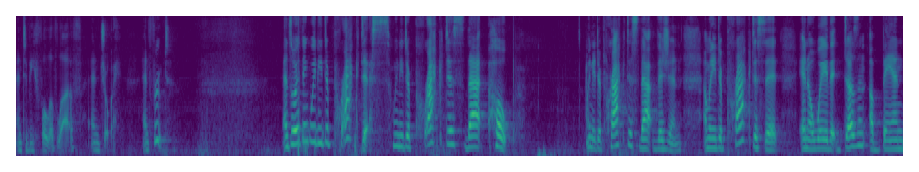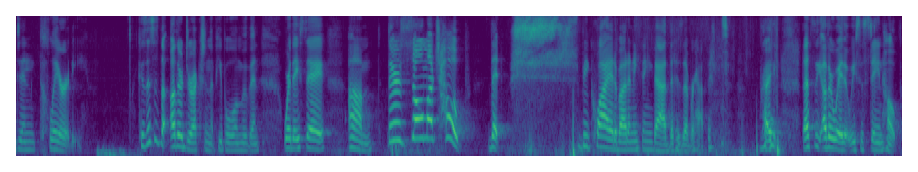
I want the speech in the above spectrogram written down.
and to be full of love and joy and fruit. And so I think we need to practice. We need to practice that hope. We need to practice that vision. And we need to practice it in a way that doesn't abandon clarity. Because this is the other direction that people will move in, where they say, um, There's so much hope that shh, be quiet about anything bad that has ever happened, right? That's the other way that we sustain hope.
